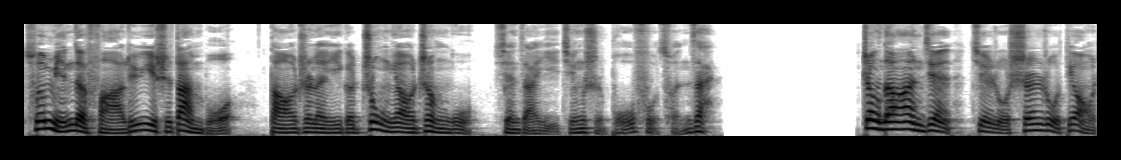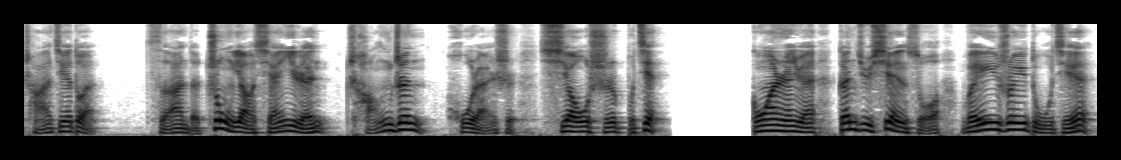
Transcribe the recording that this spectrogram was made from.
村民的法律意识淡薄，导致了一个重要证物现在已经是不复存在。正当案件进入深入调查阶段，此案的重要嫌疑人常真忽然是消失不见。公安人员根据线索围追堵截，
